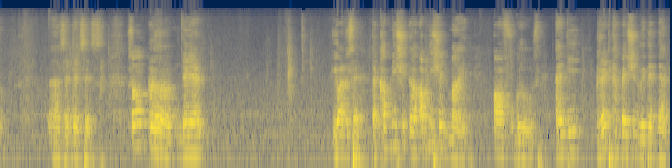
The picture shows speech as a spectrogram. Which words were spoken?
know, uh, sentences. So uh, the you understand the omniscient, uh, omniscient mind of gurus and the great compassion within them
